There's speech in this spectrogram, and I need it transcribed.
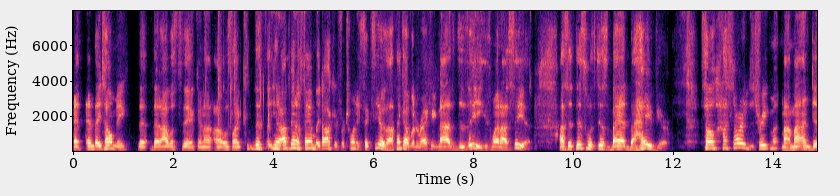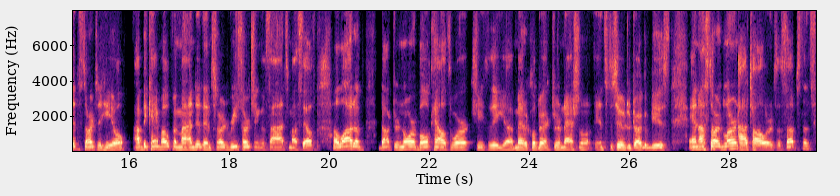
and, and they told me that, that I was sick. And I, I was like, this, you know, I've been a family doctor for 26 years. I think I would recognize disease when I see it. I said, this was just bad behavior. So I started the treatment. My mind did start to heal. I became open minded and started researching the science myself. A lot of Dr. Nora Volkow's work. She's the uh, medical director of National Institute of Drug Abuse. And I started learning high tolerance of substance,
